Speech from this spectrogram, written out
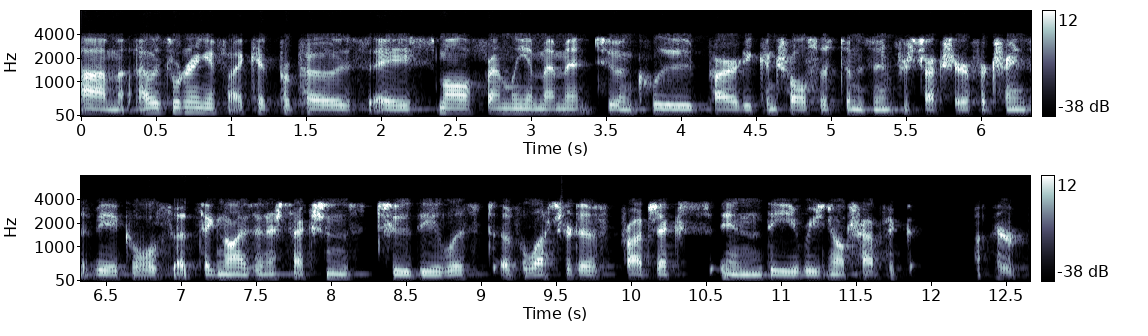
Um, I was wondering if I could propose a small friendly amendment to include priority control systems and infrastructure for transit vehicles at signalized intersections to the list of illustrative projects in the regional traffic or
